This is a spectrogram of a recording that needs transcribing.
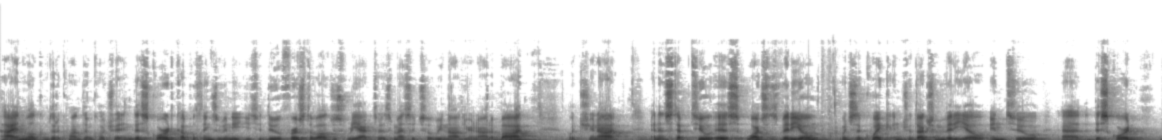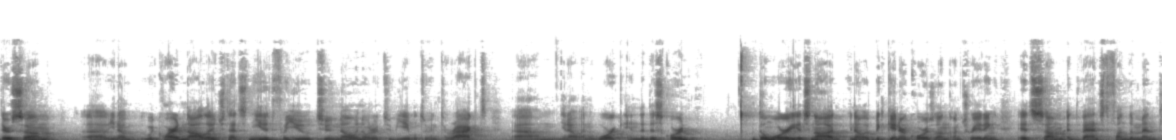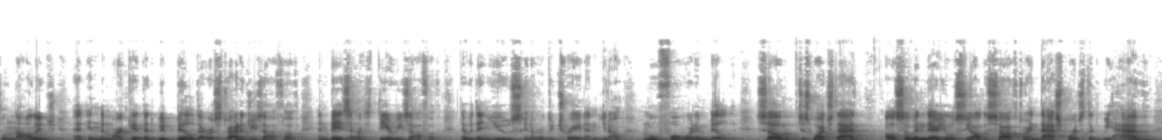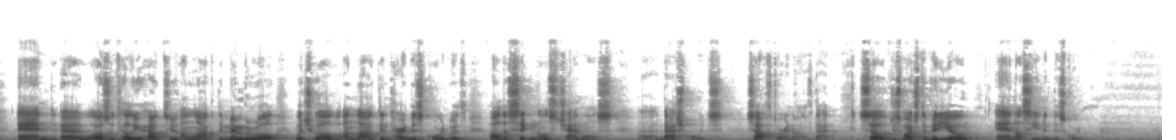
Hi and welcome to the Quantum Code Trading Discord. A couple things we need you to do. First of all, just react to this message so we not you're not a bot, which you're not. And then step two is watch this video, which is a quick introduction video into uh, the Discord. There's some uh, you know required knowledge that's needed for you to know in order to be able to interact, um, you know, and work in the Discord don't worry it's not you know a beginner course on, on trading. It's some advanced fundamental knowledge uh, in the market that we build our strategies off of and base our theories off of that we then use in order to trade and you know move forward and build. So just watch that. Also in there you will see all the software and dashboards that we have. And uh, it will also tell you how to unlock the member role which will unlock the entire discord with all the signals channels uh, dashboards software and all of that. So just watch the video and I'll see you in the Discord.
